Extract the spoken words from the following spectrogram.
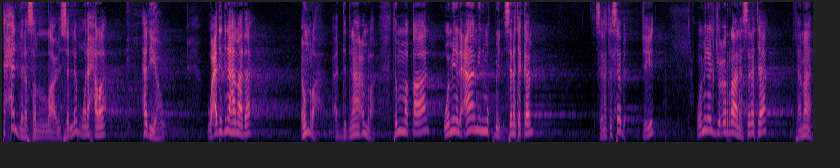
تحلل صلى الله عليه وسلم ونحر هديه. وعددناها ماذا؟ عمرة عددناها عمرة. ثم قال ومن العام المقبل سنة كم؟ سنة سبع. جيد. ومن الجعرانة سنة ثمان.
